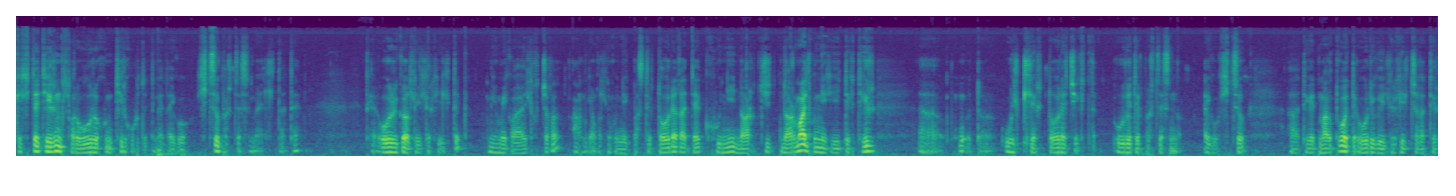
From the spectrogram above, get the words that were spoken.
Гэхдээ тэр нь болохоор өөрөө хүн тэр хүүхдэд ингээд айгүй хэцүү процесс юм байна л та тий. Тэгэхээр өөрийгөө бол илэрхийлдэг юмыг ойлгож байгаа. Хамгийн гол нь хүнийг бас тэр дуурайгаад яг хүний нормал хүний хийдэг тэр одоо үйлдэлээр дуурай чигт өөрөө тэр процесс нь айгүй хэцүү. Тэгээд магадгүй тэр өөрийгөө илэрхийлж байгаа тэр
